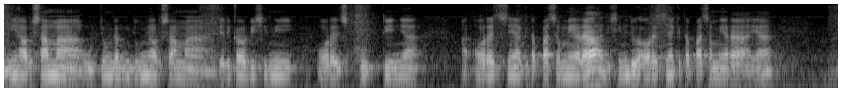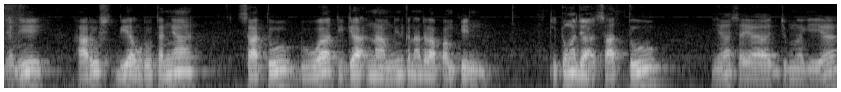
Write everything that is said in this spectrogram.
Ini harus sama, ujung dan ujungnya harus sama. Jadi kalau di sini orange putihnya orange-nya kita pasang merah, di sini juga orange-nya kita pasang merah ya. Jadi harus dia urutannya 1, 2, 3, 6 ini kan ada 8 pin. Hitung aja. 1 ya saya zoom lagi ya.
